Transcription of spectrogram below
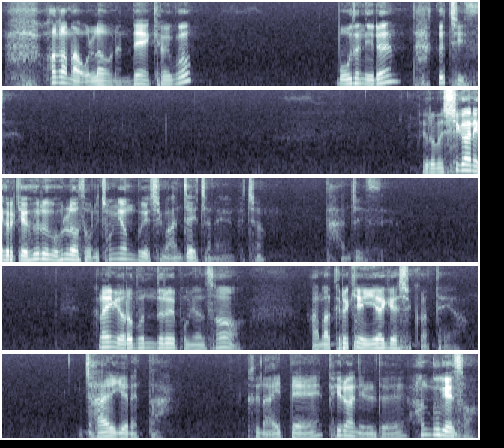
하, 화가 막 올라오는데 결국 모든 일은 다 끝이 있어요. 여러분 시간이 그렇게 흐르고 흘러서 우리 청년부에 지금 앉아 있잖아요. 그렇죠? 다 앉아 있어요. 하나님 여러분들을 보면서 아마 그렇게 이야기하실 것 같아요. 잘 이겨냈다. 그 나이 때 필요한 일들 한국에서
